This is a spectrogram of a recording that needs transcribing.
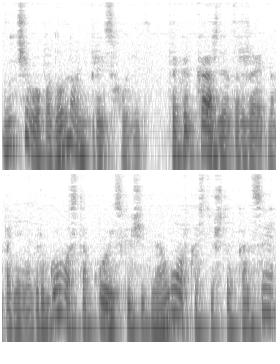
ничего подобного не происходит, так как каждый отражает нападение другого с такой исключительной ловкостью, что в конце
